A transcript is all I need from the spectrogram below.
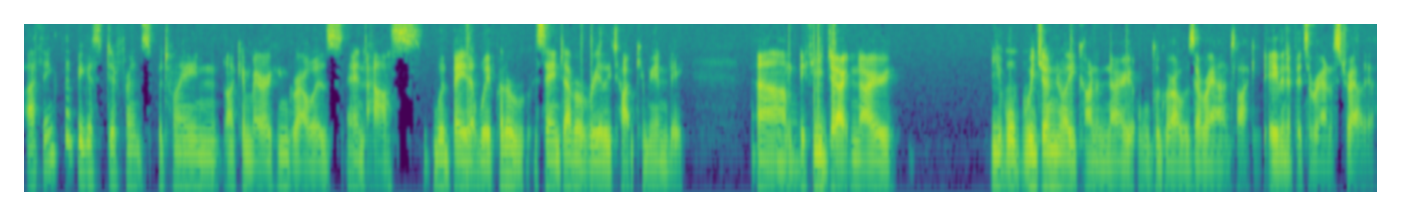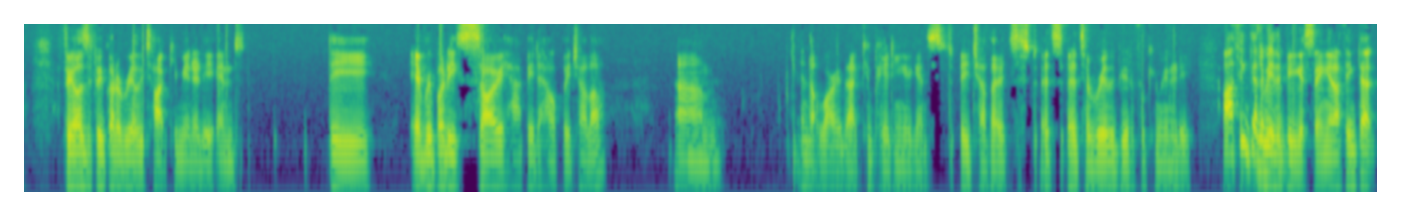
I think the biggest difference between like American growers and us would be that we've got to seem to have a really tight community. Um, Mm. If you don't know, well, we generally kind of know all the growers around, like even if it's around Australia. I feel as if we've got a really tight community, and the everybody's so happy to help each other, um, and not worry about competing against each other. It's just, it's it's a really beautiful community. I think that'd be the biggest thing, and I think that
